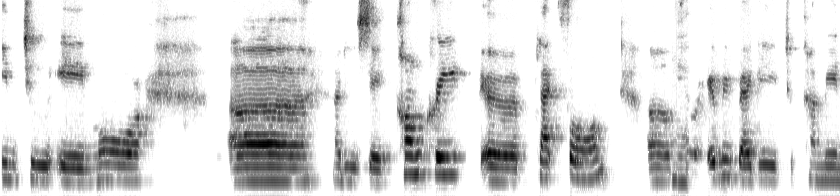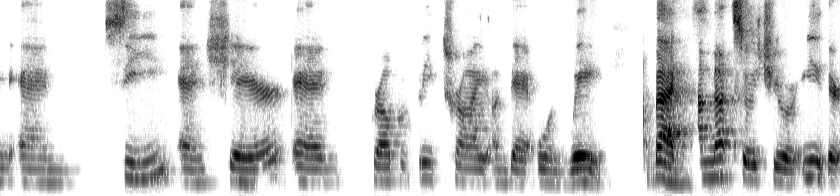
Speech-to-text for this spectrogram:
into a more uh, how do you say concrete uh, platform uh, Yeah. for everybody to come in and see and share and probably try on their own way. But Yes. I'm not so sure either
